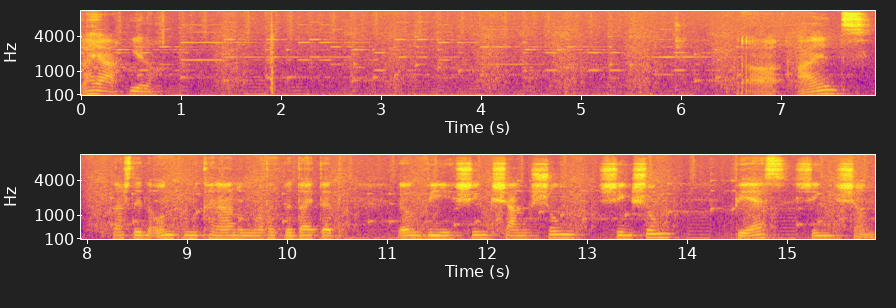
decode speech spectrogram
Ah ja, hier noch. Ja, eins. Da steht unten, keine Ahnung, was das bedeutet. Irgendwie Xing Shang Shung, Xing Shung, PS Xing Shang.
